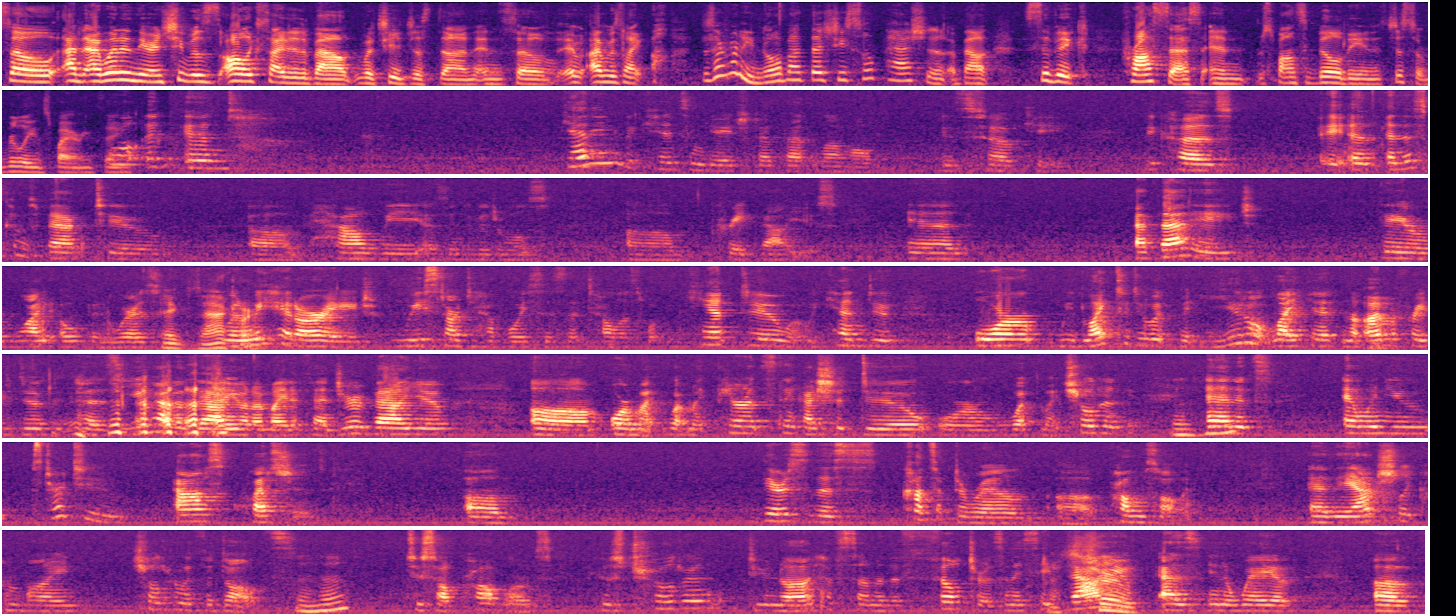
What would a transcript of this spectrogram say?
So, and I went in there and she was all excited about what she had just done. And so it- I was like, oh, does everybody know about that? She's so passionate about civic process and responsibility, and it's just a really inspiring thing. Well, and, and getting the kids engaged at that level is so key because, and, and this comes back to um, how we as individuals um, create values. And at that age, they are wide open, whereas Exactly. when we hit our age, we start to have voices that tell us what we can't do, what we can do, or we'd like to do it, but you don't like it, and I'm afraid to do it because you have a value and I might offend your value, um, or my, what my parents think I should do, or what my children think. And it's, and when you start to ask questions, um, there's this concept around uh, problem solving, and they actually combine children with adults to solve problems because children do not have some of the filters, and I say That's value true. as in a way of of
